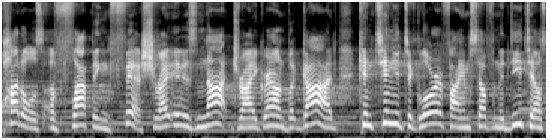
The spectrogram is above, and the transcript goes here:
puddles of flapping fish, right? It is not dry ground, but God continued to glorify Himself in the details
